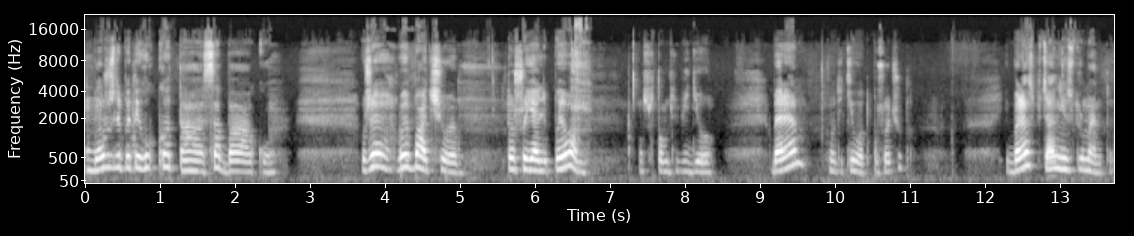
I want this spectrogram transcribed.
Можу зліпити його кота, собаку. Вже ви бачили те, що я ліпила ось в тому відео. Беремо такий от кусочок і беремо спеціальні інструменти.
